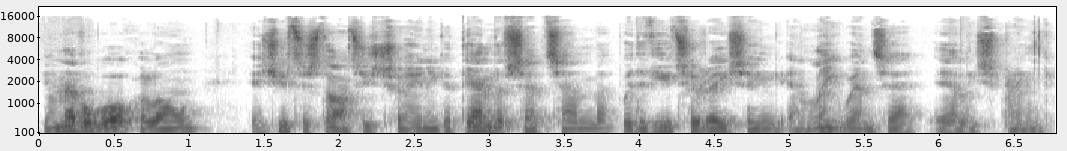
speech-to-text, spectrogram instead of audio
You'll Never Walk Alone is due to start his training at the end of September with a view to racing in late winter, early spring.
